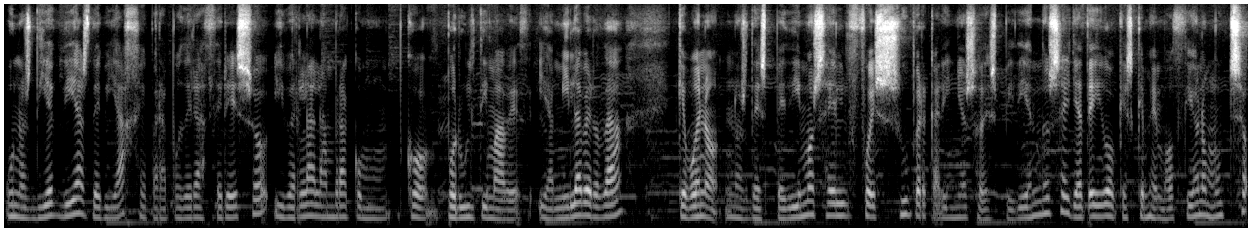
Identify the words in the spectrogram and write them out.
unos 10 días de viaje para poder hacer eso y ver la Alhambra por última vez. Y a mí la verdad que bueno, nos despedimos, él fue súper cariñoso despidiéndose, ya te digo que es que me emociono mucho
